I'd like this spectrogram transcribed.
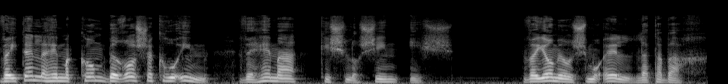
ויתן להם מקום בראש הקרואים, והמה כשלושים איש. ויאמר שמואל לטבח,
